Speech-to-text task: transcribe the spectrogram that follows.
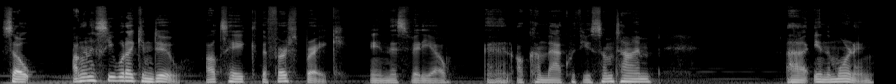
So, I'm gonna see what I can do. I'll take the first break in this video, and I'll come back with you sometime uh, in the morning,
